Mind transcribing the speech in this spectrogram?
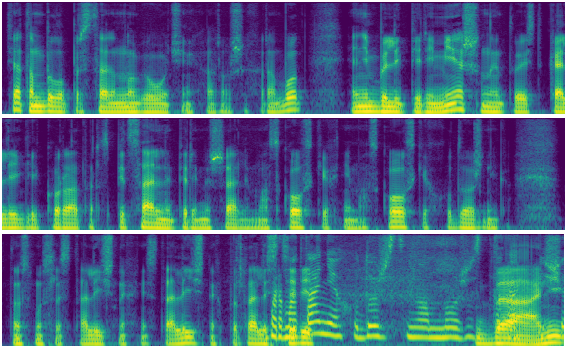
Хотя там было представлено много очень хороших работ, и они были перемешаны, то есть коллеги кураторы специально перемешали московских, не московских художников, в том смысле столичных, не столичных, пытались Бормотание стереть... художественного множества, да, они...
